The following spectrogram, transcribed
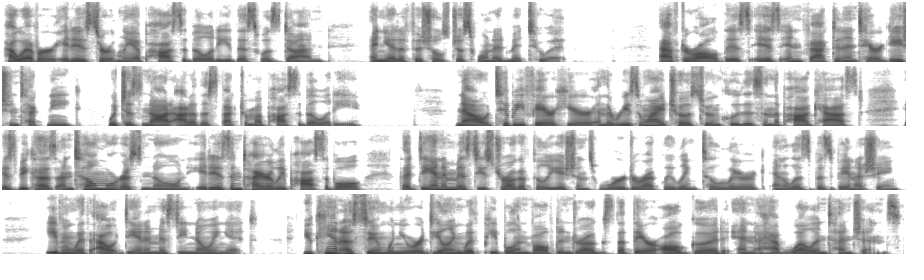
However, it is certainly a possibility this was done, and yet officials just won't admit to it. After all, this is in fact an interrogation technique which is not out of the spectrum of possibility. Now, to be fair here, and the reason why I chose to include this in the podcast is because until more is known, it is entirely possible that Dan and Misty's drug affiliations were directly linked to Lyric and Elizabeth's vanishing, even without Dan and Misty knowing it. You can't assume when you are dealing with people involved in drugs that they are all good and have well intentions.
